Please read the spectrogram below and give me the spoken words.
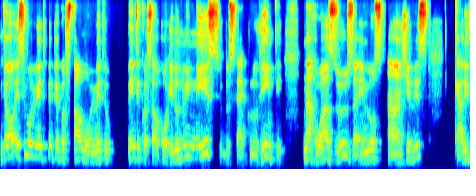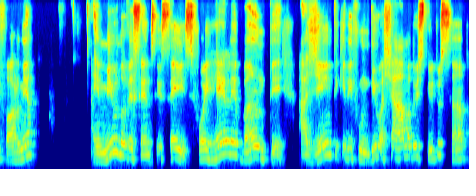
Então, esse movimento pentecostal, o movimento pentecostal ocorrido no início do século XX, na Rua Azusa, em Los Angeles, Califórnia, em 1906, foi relevante a gente que difundiu a chama do Espírito Santo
